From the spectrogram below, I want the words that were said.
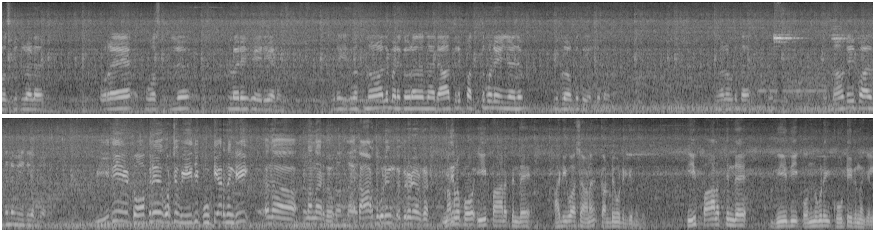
ഹോസ്പിറ്റലുകൾ കുറേ ഹോസ്പിറ്റൽ ഉള്ളൊരു ഏരിയയാണ് ഇവിടെ ഇരുപത്തിനാല് മണിക്കൂറാന്ന് പറഞ്ഞാൽ രാത്രി പത്ത് മണി കഴിഞ്ഞാലും ഈ ബ്ലോക്ക് തീർന്നിട്ടാണ്. അതാണ് ഇവിടുത്തെ ഒന്നാമത് ഈ പാലത്തിന്റെ വീതി കമ്മിയാണ്. വീതി ടോപ്പിൽ കുറച്ച് വീതി കൂട്ടിയായിരുന്നെങ്കിൽ നന്നായിരുന്നു. താഴത്തു കൂടി പരിപാടി നടക്കാം. നമ്മളിപ്പോൾ ഈ പാലത്തിന്റെ അടിവാശമാണ് കണ്ടുകൊണ്ടിരിക്കുന്നത്. ഈ പാലത്തിന്റെ വീതി ഒന്നുകൂടി കൂട്ടിയിരുന്നെങ്കിൽ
